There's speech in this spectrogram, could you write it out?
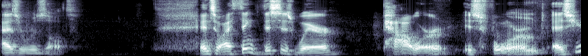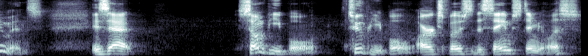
as a result. And so I think this is where power is formed as humans is that some people, two people, are exposed to the same stimulus,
